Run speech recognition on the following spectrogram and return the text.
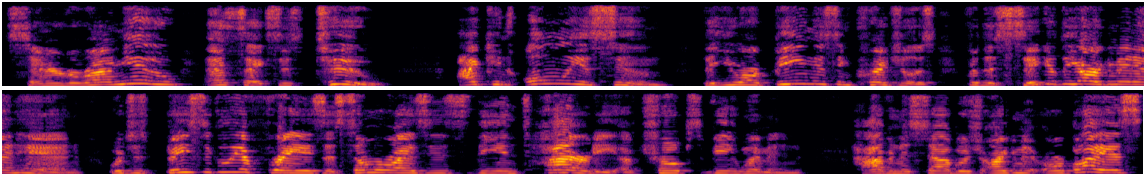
centered around you as sexist too. I can only assume that you are being this incredulous for the sake of the argument at hand, which is basically a phrase that summarizes the entirety of tropes v women. Have an established argument or bias,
